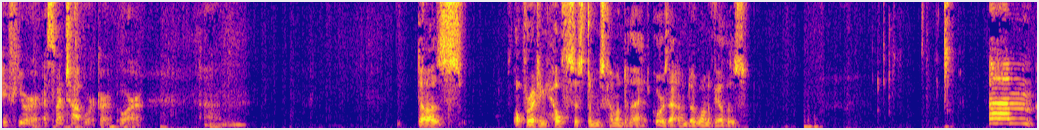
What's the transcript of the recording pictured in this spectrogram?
if you're a sweatshop worker or um, Does operating health systems come under that, or is that under one of the others? um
